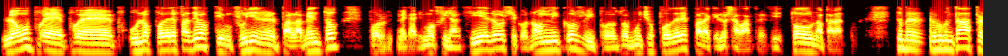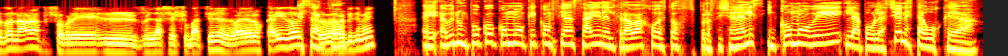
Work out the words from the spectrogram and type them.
Luego, pues, pues unos poderes fácticos que influyen en el Parlamento por mecanismos financieros, económicos y por otros muchos poderes para que no se avance. Es decir, todo un aparato. Tú me preguntabas, perdón, ahora sobre las exhumaciones del Valle de los Caídos. Exacto. repíteme. Eh, a ver un poco cómo, qué confianza hay en el trabajo de estos profesionales y cómo ve la población esta búsqueda.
